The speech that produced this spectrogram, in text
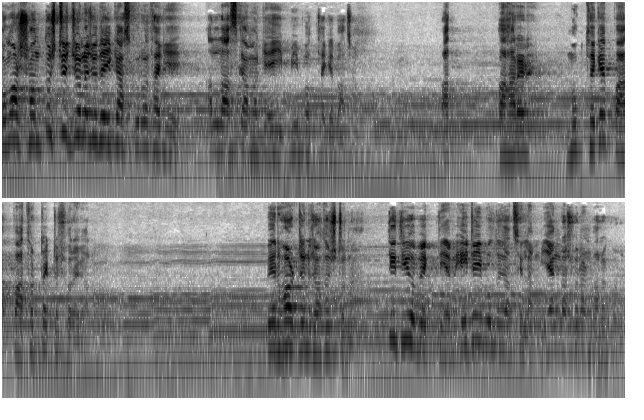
তোমার সন্তুষ্টির জন্য যদি এই কাজ করে থাকি, আল্লাহ আজকে আমাকে এই বিপদ থেকে বাঁচাও। পাহাড়ের মুখ থেকে পাথরটা একটু সরে গেল। বের হওয়ার জন্য যথেষ্ট না। তৃতীয় ব্যক্তি, আমি এটাই বলতে চাচ্ছিলাম ইয়াংরা শোনেন ভালো করে।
